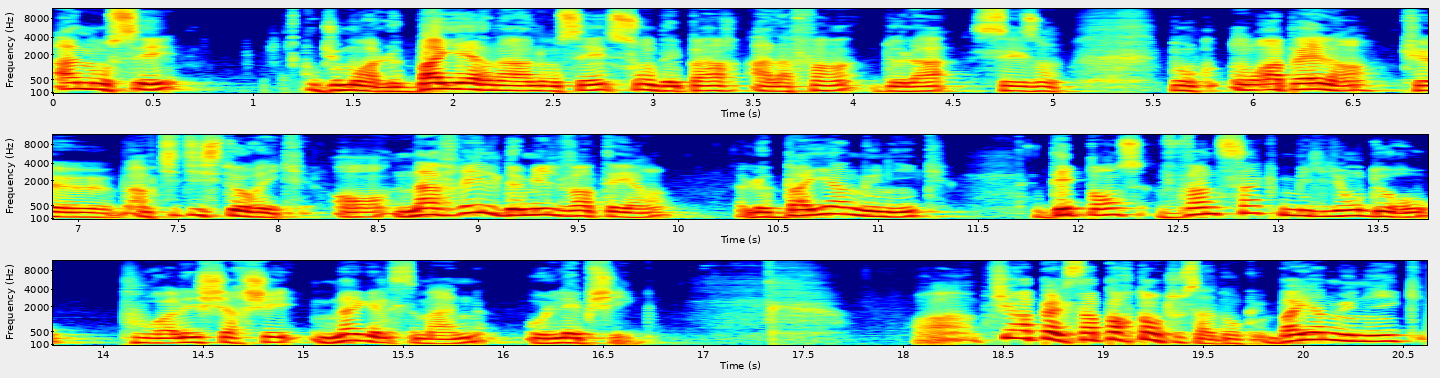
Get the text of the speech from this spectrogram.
annoncé du moins le Bayern a annoncé son départ à la fin de la saison. Donc on rappelle hein, que, un petit historique, en avril 2021, le Bayern Munich dépense 25 millions d'euros pour aller chercher Nagelsmann au Leipzig. Un petit rappel, c'est important tout ça. Donc Bayern Munich,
